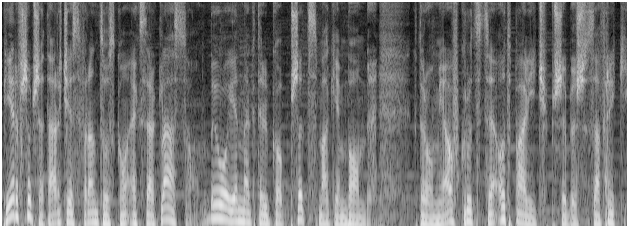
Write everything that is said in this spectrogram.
Pierwsze przetarcie z francuską ekstraklasą było jednak tylko przed smakiem bomby, którą miał wkrótce odpalić przybysz z Afryki.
